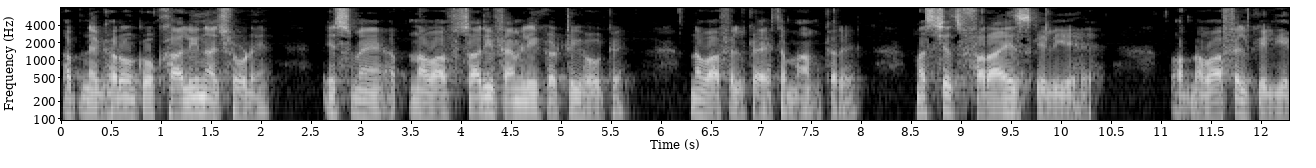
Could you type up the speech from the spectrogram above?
اپنے گھروں کو خالی نہ چھوڑیں۔ اس میں نواف، ساری فیملی اکٹھی ہو کے نوافل کا اہتمام کرے۔ مسجد فرائض کے لیے ہے اور نوافل کے لیے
